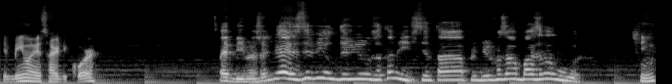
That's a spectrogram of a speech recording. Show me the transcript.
Que é bem mais hardcore. É bem mais. É, eles deviam, deviam exatamente tentar primeiro fazer uma base na Lua. Sim.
